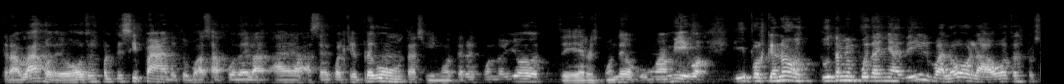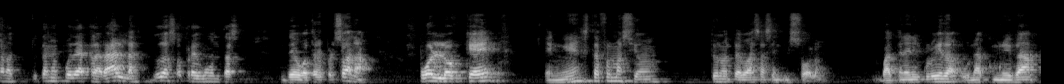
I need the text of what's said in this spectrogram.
trabajo de otros participantes, tú vas a poder hacer cualquier pregunta, si no te respondo yo, te responde un amigo, y por qué no, tú también puedes añadir valor a otras personas, tú también puedes aclarar las dudas o preguntas de otras personas, por lo que en esta formación tú no te vas a sentir solo, va a tener incluida una comunidad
